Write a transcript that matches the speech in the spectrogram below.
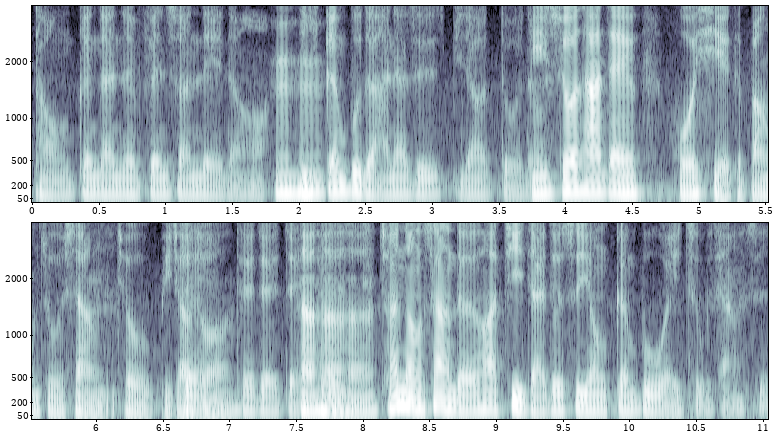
酮跟丹参酚酸类的哈，嗯哼，根部的含量是比较多的。你说它在活血的帮助上就比较多，对对对对，传统上的话记载都是用根部为主这样子。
